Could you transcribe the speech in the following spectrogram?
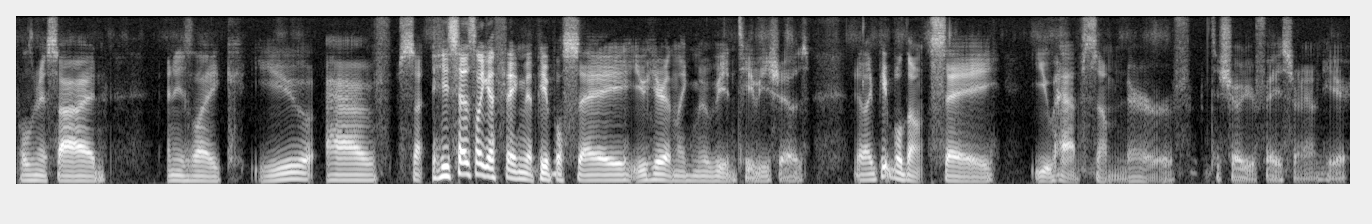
pulls me aside and he's like, "You have." Some, he says like a thing that people say. You hear it in like movie and TV shows. You're like, people don't say you have some nerve to show your face around here.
